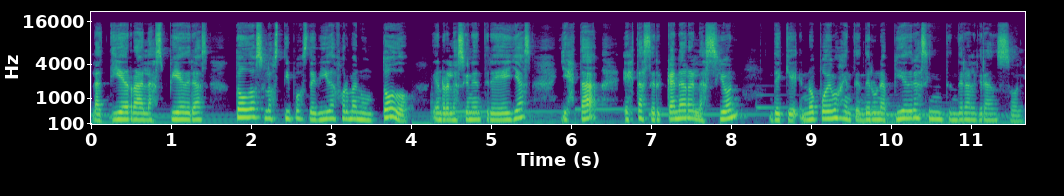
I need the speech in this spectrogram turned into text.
la tierra, las piedras, todos los tipos de vida forman un todo en relación entre ellas y está esta cercana relación de que no podemos entender una piedra sin entender al gran sol.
